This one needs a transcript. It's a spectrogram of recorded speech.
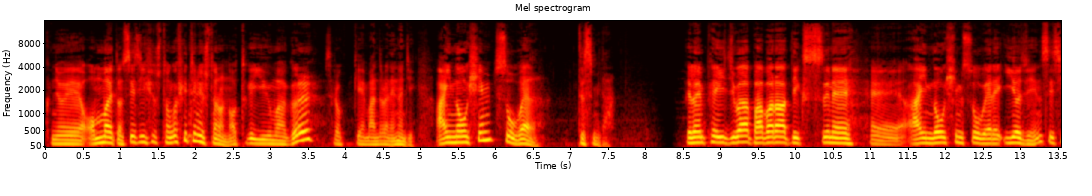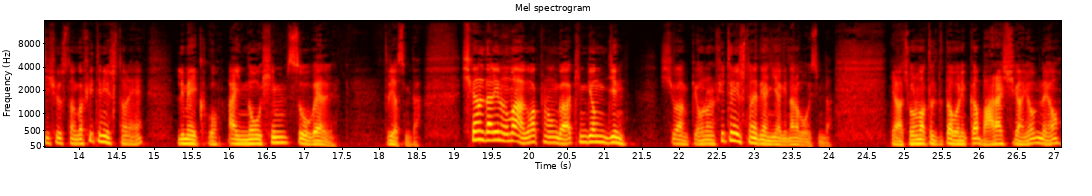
그녀의 엄마였던 시시 휴스턴과 휘트니 휴스턴은 어떻게 이 음악을 새롭게 만들어냈는지 I know him so well 듣습니다. 일레인 페이지와 바바라 딕슨의 I Know Him So Well에 이어진 CC 휴스턴과 휘트니 휴스턴의 리메이크곡 I Know Him So Well 들으셨습니다. 시간을 달리는 음악, 음악평론가 김경진 씨와 함께 오늘 휘트니 휴스턴에 대한 이야기 나눠보고 있습니다. 야, 좋은 음악들 듣다 보니까 말할 시간이 없네요.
